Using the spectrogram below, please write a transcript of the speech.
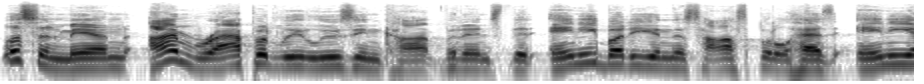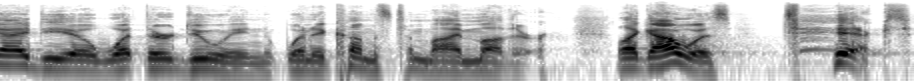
listen, man, I'm rapidly losing confidence that anybody in this hospital has any idea what they're doing when it comes to my mother. Like, I was ticked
